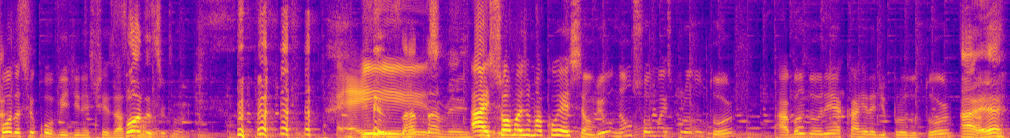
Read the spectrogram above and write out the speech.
foda-se o Covid neste exato Foda-se. momento. o- É isso. Exatamente, Ah, e só mais uma correção, viu? Não sou mais produtor. Abandonei a carreira de produtor. Ah, é?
